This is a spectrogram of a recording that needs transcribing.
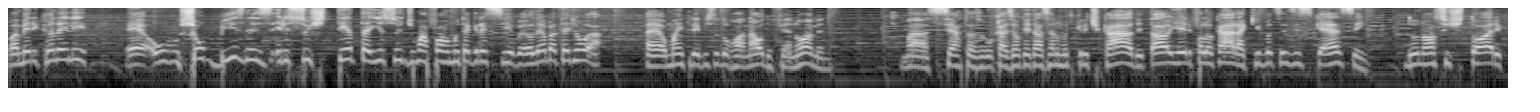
O americano, ele. É, o show business, ele sustenta isso de uma forma muito agressiva. Eu lembro até de uma, é, uma entrevista do Ronaldo Fenômeno, uma certa ocasião que ele estava sendo muito criticado e tal, e ele falou: Cara, aqui vocês esquecem do nosso histórico.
